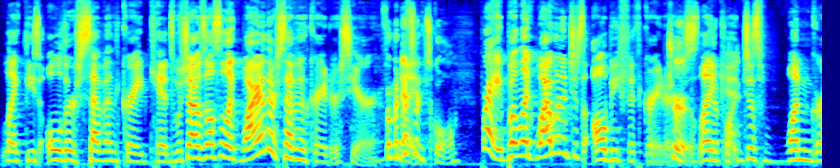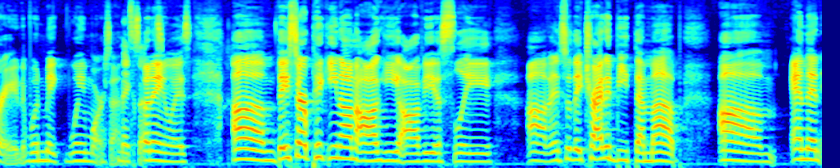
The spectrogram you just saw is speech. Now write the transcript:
like these older seventh grade kids. Which I was also like, why are there seventh graders here from a Like- different school. Right, but like, why wouldn't it just all be fifth graders? True, like just one grade would make way more sense. Makes sense. But anyways, um, they start picking on Augie, obviously, um, and so they try to beat them up. Um, and then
